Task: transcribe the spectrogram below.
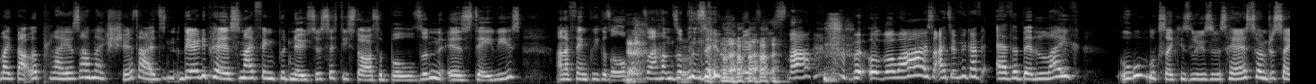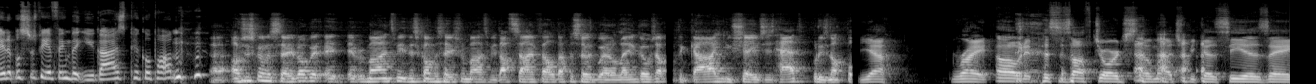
like that with players, I'm like shit. I didn't. The only person I think would notice if they started bullsing is Davies, and I think we could all hold our hands up and say we noticed that. But otherwise, I don't think I've ever been like, "Ooh, looks like he's losing his hair." So I'm just saying it must just be a thing that you guys pick up on. Uh, I was just going to say, Robert, it, it reminds me. This conversation reminds me of that Seinfeld episode where Elaine goes up with the guy who shaves his head, but he's not. bald. Yeah. Right. Oh, and it pisses off George so much because he is a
